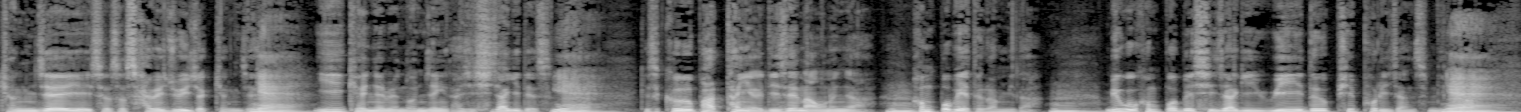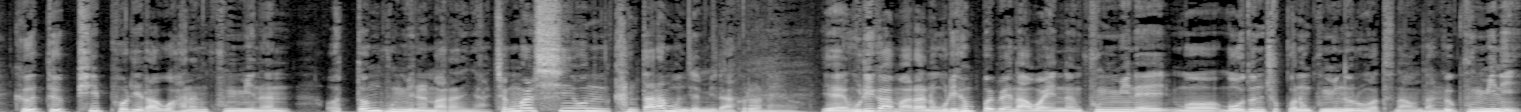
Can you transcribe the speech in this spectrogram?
경제에 있어서 사회주의적 경제 예. 이 개념의 논쟁이 다시 시작이 됐습니다. 예. 그래서 그 바탕이 어디서 나오느냐 음. 헌법에 들어갑니다. 음. 미국 헌법의 시작이 the People이지 않습니까? 예. 그 the People이라고 하는 국민은 어떤 국민을 말하느냐. 정말 쉬운 간단한 문제입니다. 그러네요. 예, 우리가 말하는 우리 헌법에 나와 있는 국민의 뭐 모든 주권은 국민으로부터 나온다. 음. 그 국민이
